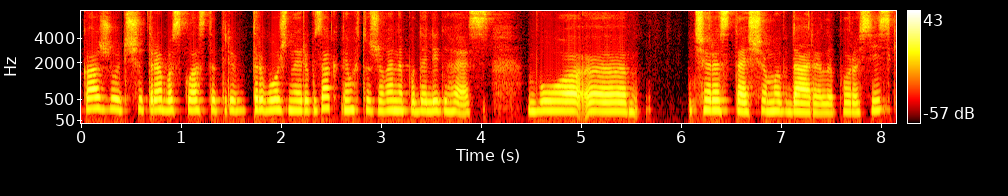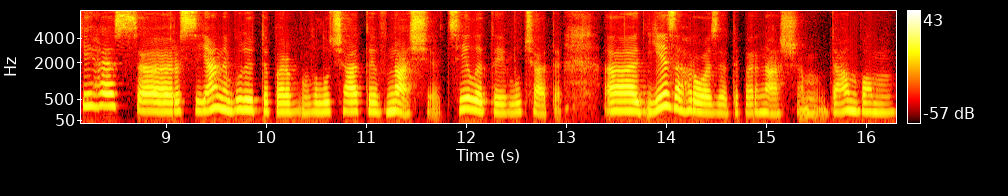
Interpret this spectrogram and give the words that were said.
Кажуть, що треба скласти тривожний рюкзак тим, хто живе неподалік ГЕС. Бо е, через те, що ми вдарили по російській ГЕС, е, росіяни будуть тепер влучати в наші, цілити і влучати. Е, є загроза тепер нашим дамбам.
